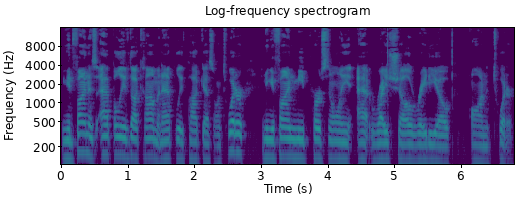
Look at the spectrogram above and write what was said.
You can find us at Believe.com and at Believe Podcast on Twitter, and you can find me personally at Reichel Radio on Twitter.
